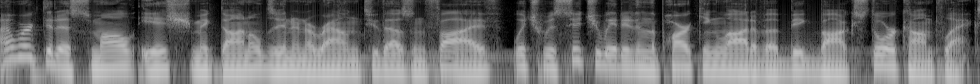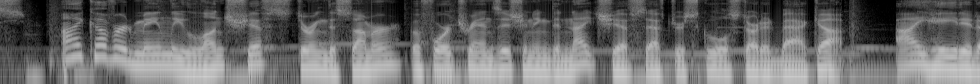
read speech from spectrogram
I worked at a small ish McDonald's in and around 2005, which was situated in the parking lot of a big box store complex. I covered mainly lunch shifts during the summer before transitioning to night shifts after school started back up. I hated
